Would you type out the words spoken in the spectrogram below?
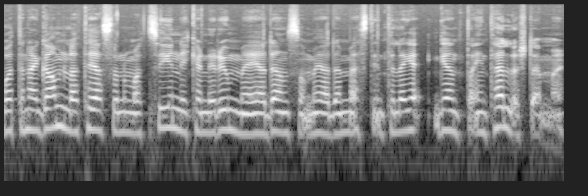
på att den här gamla tesen om att cynikern i rummet är den som är den mest intelligenta inte heller stämmer.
